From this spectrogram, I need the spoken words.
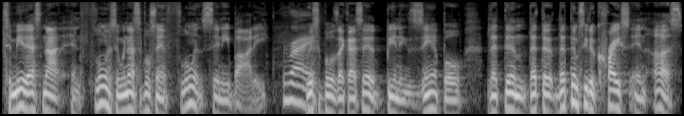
to me, that's not influencing. We're not supposed to influence anybody. Right. We're supposed, like I said, be an example. Let them let the let them see the Christ in us.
